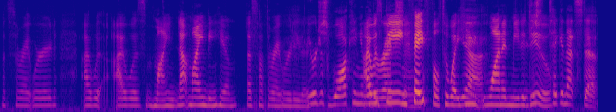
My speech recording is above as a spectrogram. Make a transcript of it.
what's the right word I, w- I was mind not minding him that's not the right word either you were just walking in. The I was being faithful to what Yeah. he wanted me to You're just do taking that step.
